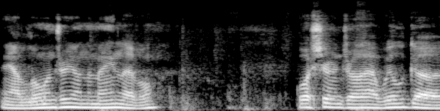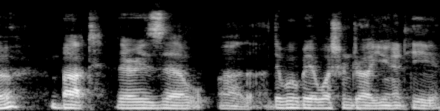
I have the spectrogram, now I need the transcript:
And our laundry on the main level. Washer and dryer will go, but there is a, uh, there will be a washer and dryer unit here.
